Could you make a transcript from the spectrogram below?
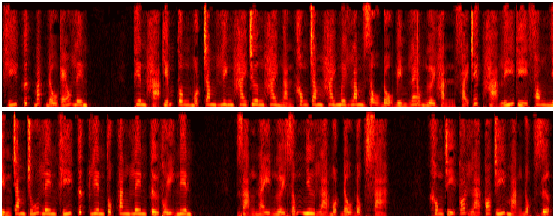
Khí tức bắt đầu kéo lên. Thiên hạ kiếm tông 102 chương 2025 dậu đổ bìm leo người hẳn phải chết hạ Lý Kỳ Phong nhìn chăm chú lên khí tức liên tục tăng lên từ thủy niên. Dạng này người giống như là một đầu độc xà. Không chỉ có là có trí mạng độc dược.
